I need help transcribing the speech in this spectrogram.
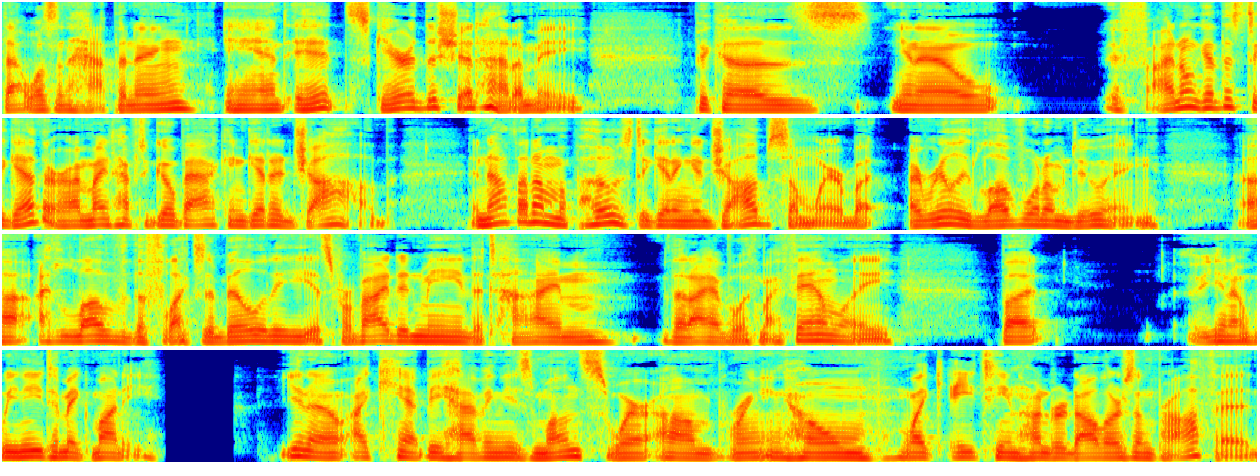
that wasn't happening. And it scared the shit out of me because, you know, if I don't get this together, I might have to go back and get a job. And not that I'm opposed to getting a job somewhere, but I really love what I'm doing. Uh, I love the flexibility it's provided me, the time that I have with my family. But, you know, we need to make money. You know, I can't be having these months where I'm bringing home like $1,800 in profit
